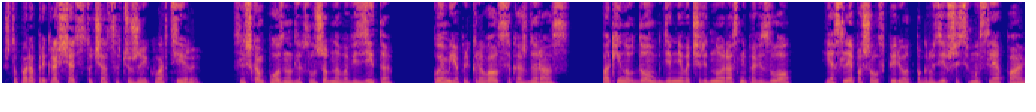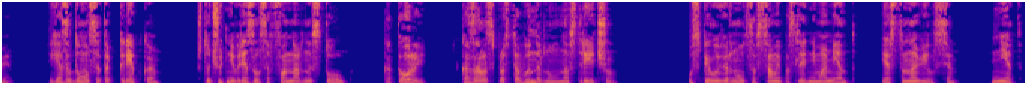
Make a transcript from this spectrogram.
что пора прекращать стучаться в чужие квартиры. Слишком поздно для служебного визита, коим я прикрывался каждый раз. Покинув дом, где мне в очередной раз не повезло, я слепо шел вперед, погрузившись в мысли о Паве. Я задумался так крепко, что чуть не врезался в фонарный столб, который, казалось, просто вынырнул навстречу. Успел увернуться в самый последний момент и остановился. Нет,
